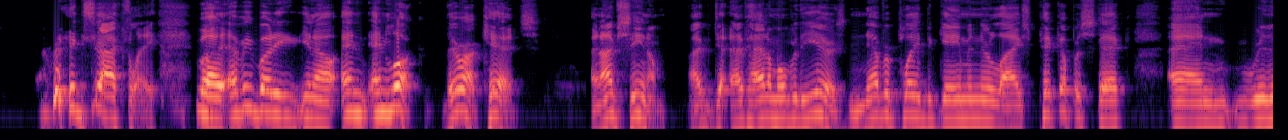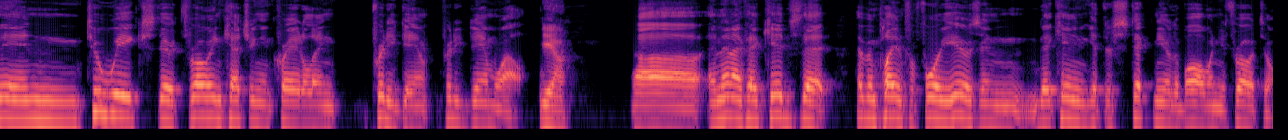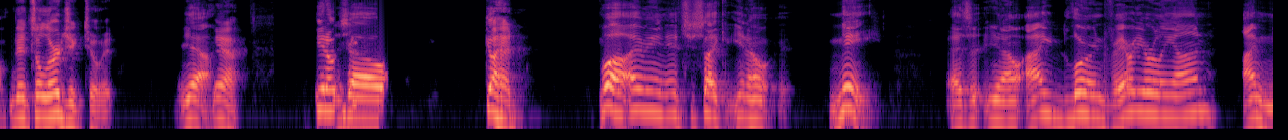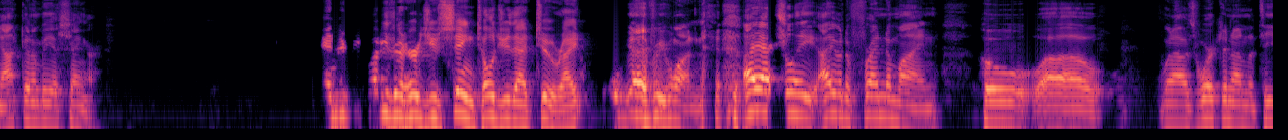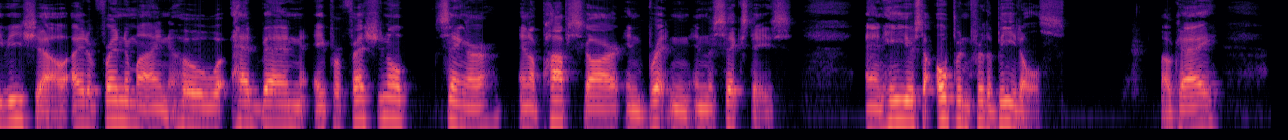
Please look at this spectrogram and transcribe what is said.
exactly but everybody you know and and look there are kids and I've seen them. I've I've had them over the years. Never played the game in their lives. Pick up a stick, and within two weeks, they're throwing, catching, and cradling pretty damn pretty damn well. Yeah. Uh, and then I've had kids that have been playing for four years and they can't even get their stick near the ball when you throw it to them. It's allergic to it. Yeah. Yeah. You know, So, go ahead. well, I mean, it's just like, you know, me, as you know, I learned very early on, I'm not going to be a singer. And everybody that heard you sing told you that too, right? Everyone. I actually, I had a friend of mine who, uh, when I was working on the TV show, I had a friend of mine who had been a professional singer and a pop star in Britain in the 60s. And he used to open for the Beatles. Okay.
